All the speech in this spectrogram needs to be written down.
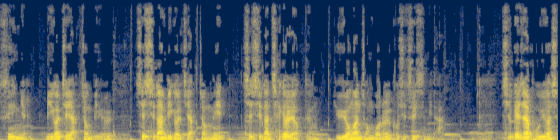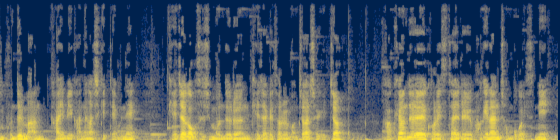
수익률, 미결제 약정 비율, 실시간 미결제 약정 및 실시간 체결 내역 등 유용한 정보를 보실 수 있습니다. 실계좌 보유하신 분들만 가입이 가능하시기 때문에 계좌가 없으신 분들은 계좌 개설을 먼저 하셔야겠죠? 각 회원들의 거래 스타일을 확인한 정보가 있으니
